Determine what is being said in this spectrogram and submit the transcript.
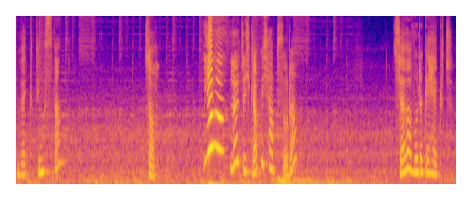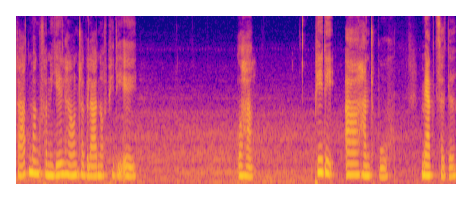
wegdingstern. So. Ja, Leute, ich glaube, ich hab's, oder? Server wurde gehackt. Datenbank von Yale heruntergeladen auf PDA. Oha. PDA-Handbuch. Merkzettel.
